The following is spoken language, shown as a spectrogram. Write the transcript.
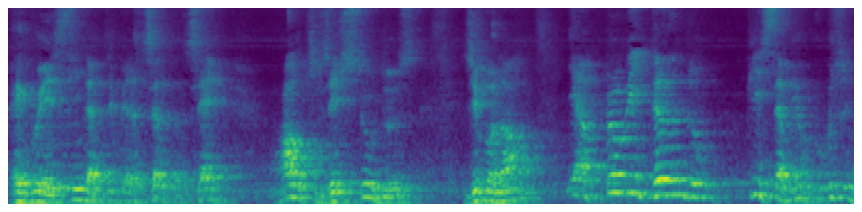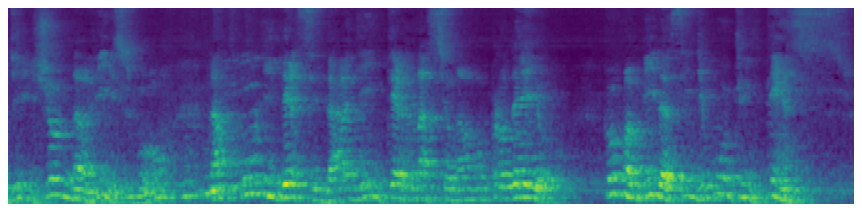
reconhecida até pela Santa Sé, altos estudos de moral, e aproveitando, fiz também o curso de jornalismo na Universidade Internacional no Prodeio foi uma vida assim de muito intenso.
